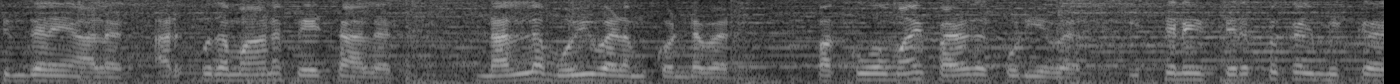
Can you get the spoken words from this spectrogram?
சிந்தனையாளர் அற்புதமான பேச்சாளர் நல்ல மொழிவளம் கொண்டவர் பக்குவமாய் பழகக்கூடியவர். இத்தனை சிறப்புகள் மிக்க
